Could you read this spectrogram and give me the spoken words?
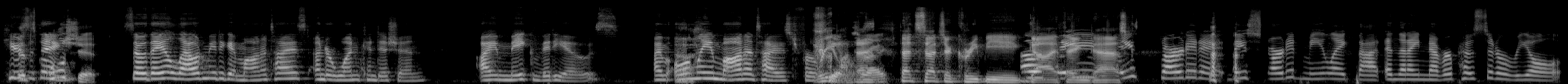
Here's That's the thing. bullshit. So they allowed me to get monetized under one condition. I make videos. I'm only monetized for Reels, reels. That's, right? that's such a creepy Oh, guy they- thing to ask. They started it. They started me like that, and then I never posted a reel.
